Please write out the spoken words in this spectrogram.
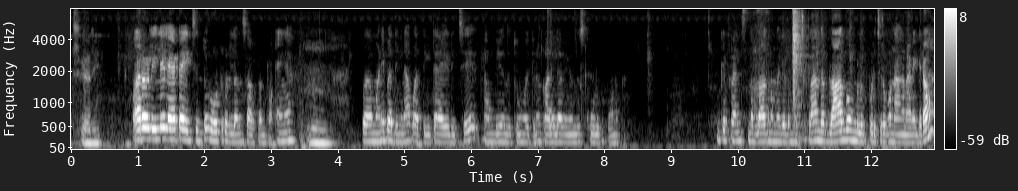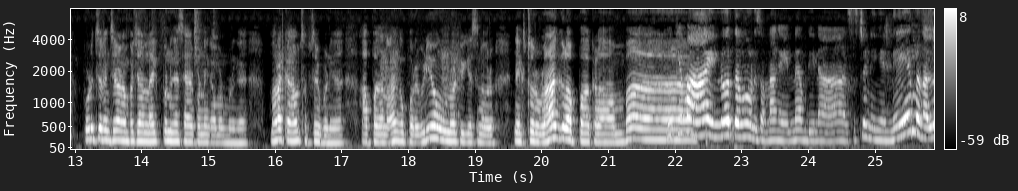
சரி. வர வழியிலே லேட் ஆயிடுச்சுன்ட்டு ரோட்டு கடையில் வந்து சாப்பிட்றோம் ஏங்க? இப்போ மணி பார்த்தீங்கன்னா பத்துக்கிட்ட ஆயிடுச்சு. தம்பி வந்து தூங்க வைக்கணும். காலையில் அவன் வந்து ஸ்கூலுக்கு போகணும். ஓகே ஃப்ரெண்ட்ஸ் இந்த vlog நம்ம இதோட முடிச்சுக்கலாம். இந்த vlog உங்களுக்கு பிடிச்சிருக்கும் நாங்கள் நினைக்கிறோம். பிடிச்சிருந்துச்சுன்னா நம்ம சேனல் லைக் பண்ணுங்கள் ஷேர் பண்ணுங்கள் கமெண்ட் பண்ணுங்கள் மறக்காமல் சப்ஸ்கிரைப் பண்ணுங்கள் அப்போ தான் நாங்கள் போகிற வீடியோ உங்களுக்கு நோட்டிஃபிகேஷன் வரும். நெக்ஸ்ட் ஒரு vlogல பார்க்கலாம். பா முக்கியமா இன்னொருத்தவங்க ஒன்று சொன்னாங்க. என்ன அப்படின்னா சிஸ்டர் நீங்க நேர்ல நல்ல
